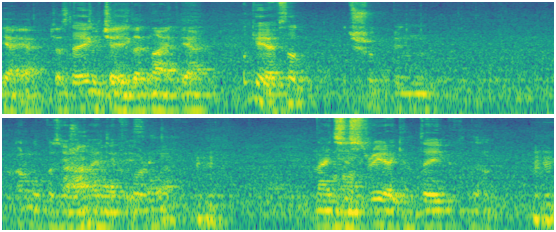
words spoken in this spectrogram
yeah, yeah. Just Take, to change take. that knight, yeah. okay, I thought it should be in normal position. Uh-huh, Knight knight e4, e4. Mhm. knight c3. I can take. Then Mhm.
